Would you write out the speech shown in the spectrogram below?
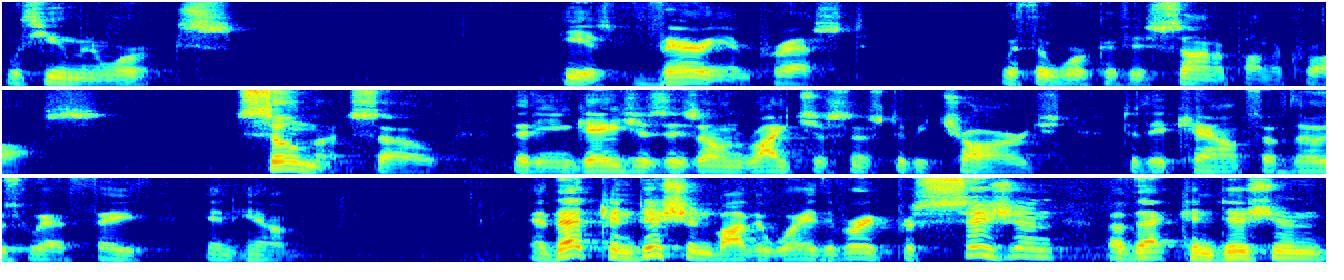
with human works. He is very impressed with the work of His Son upon the cross so much so that he engages his own righteousness to be charged to the accounts of those who have faith in him. And that condition, by the way, the very precision of that condition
